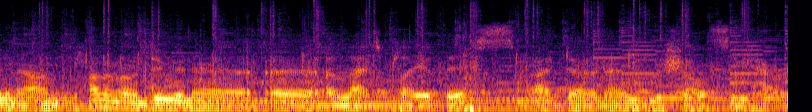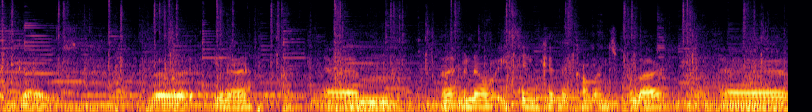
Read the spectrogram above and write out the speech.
you know, I'm planning on doing a, a, a, let's play of this. I don't know. We shall see how it goes. But you know, um, let me know what you think in the comments below. Uh,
